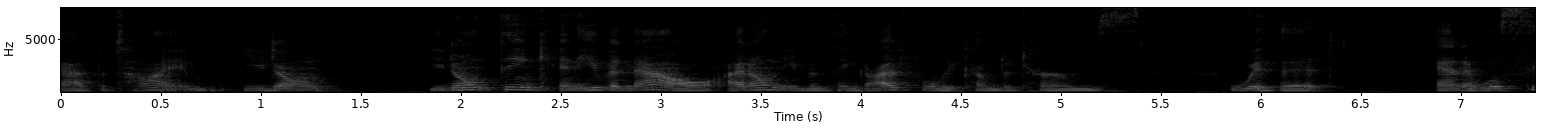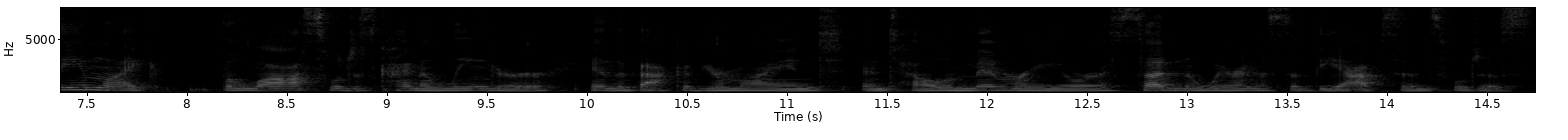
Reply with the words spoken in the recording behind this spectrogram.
at the time. You don't you don't think and even now I don't even think I've fully come to terms with it and it will seem like the loss will just kind of linger in the back of your mind until a memory or a sudden awareness of the absence will just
